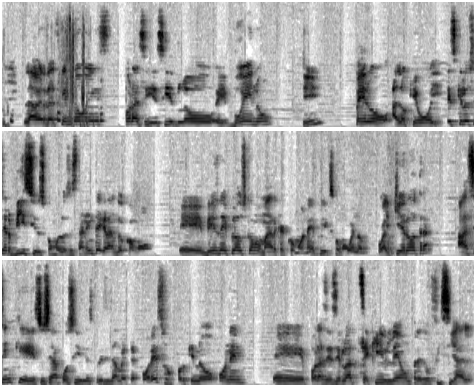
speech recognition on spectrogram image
La verdad es que no es, por así decirlo, eh, bueno, ¿sí? Pero a lo que voy es que los servicios, como los están integrando, como eh, Disney Plus como marca, como Netflix, como bueno, cualquier otra, hacen que eso sea posible precisamente por eso, porque no ponen eh, por así decirlo, asequible a un precio oficial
